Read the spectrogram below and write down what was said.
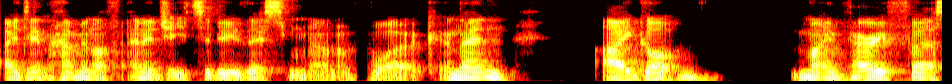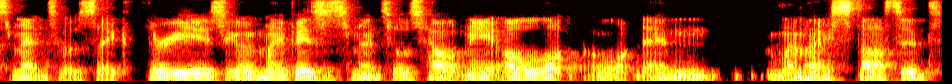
I didn't have enough energy to do this amount of work. And then I got my very first mentors like three years ago. My business mentors helped me a lot, a lot. And when I started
